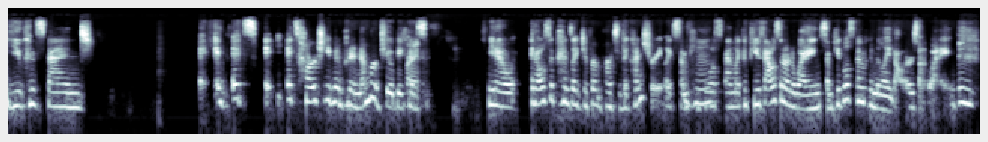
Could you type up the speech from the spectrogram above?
you can spend it, it's it, it's hard to even put a number to because right you know, it also depends like different parts of the country. Like some mm-hmm. people spend like a few thousand on a wedding. Some people spend like a million dollars on a wedding. Mm-hmm.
